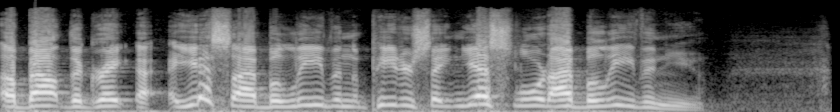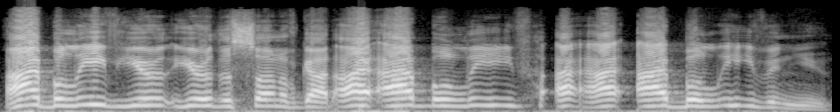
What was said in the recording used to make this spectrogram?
about the great. Uh, yes, I believe in the Peter saying, Yes, Lord, I believe in you. I believe you're, you're the Son of God. I, I believe, I, I, I believe in you.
